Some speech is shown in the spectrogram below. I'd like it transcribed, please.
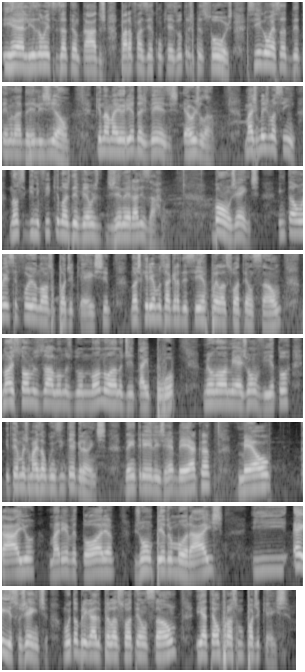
e realizam esses atentados para fazer com que as outras pessoas sigam essa determinada religião, que na maioria das vezes é o Islã. Mas mesmo assim, não significa que nós devemos generalizar. Bom, gente, então esse foi o nosso podcast. Nós queríamos agradecer pela sua atenção. Nós somos os alunos do nono ano de Itaipu. Meu nome é João Vitor e temos mais alguns integrantes. Dentre eles, Rebeca, Mel, Caio, Maria Vitória, João Pedro Moraes. E é isso, gente. Muito obrigado pela sua atenção e até o próximo podcast.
